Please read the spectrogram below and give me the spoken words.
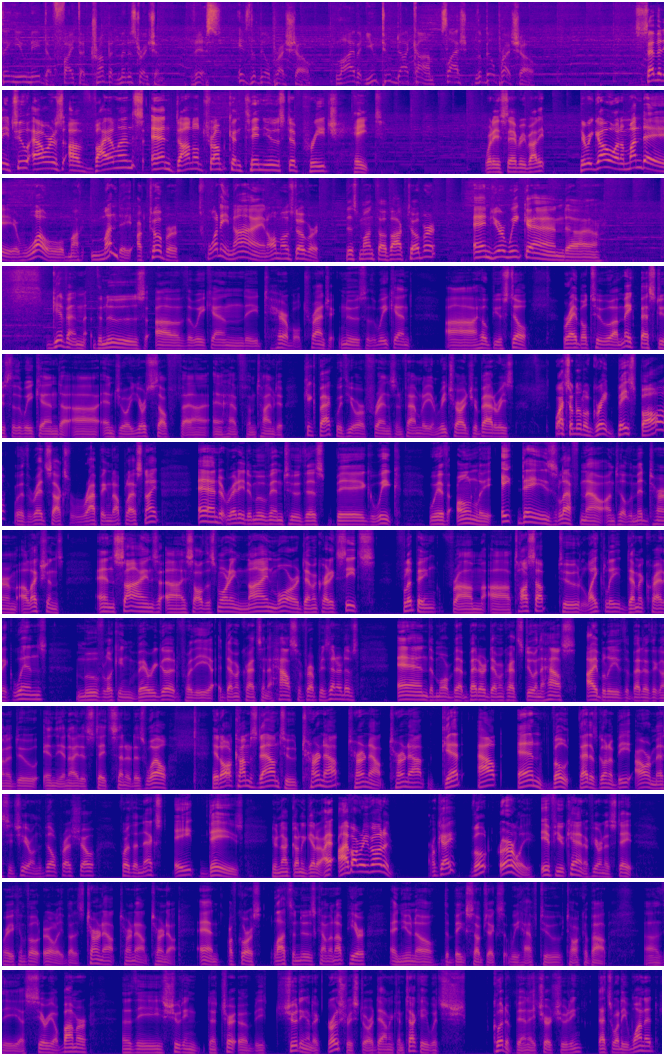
everything you need to fight the Trump administration. This is The Bill Press Show. Live at youtube.com slash The Bill Press Show. 72 hours of violence, and Donald Trump continues to preach hate. What do you say, everybody? Here we go on a Monday. Whoa, Mo- Monday, October 29, almost over this month of October. And your weekend. Uh, given the news of the weekend, the terrible, tragic news of the weekend, uh, I hope you still were able to uh, make best use of the weekend, uh, enjoy yourself, uh, and have some time to kick back with your friends and family and recharge your batteries. Watch a little great baseball with the Red Sox wrapping up last night and ready to move into this big week with only eight days left now until the midterm elections and signs. Uh, I saw this morning nine more Democratic seats flipping from uh, toss up to likely Democratic wins. Move looking very good for the Democrats in the House of Representatives. And the more be- better Democrats do in the House, I believe the better they're going to do in the United States Senate as well. It all comes down to turnout, turnout, turnout, get out and vote. That is going to be our message here on the Bill Press Show for the next eight days. You're not going to get it. I've already voted. Okay? Vote early if you can, if you're in a state where you can vote early. But it's turnout, turnout, turnout. And, of course, lots of news coming up here. And you know the big subjects that we have to talk about uh, the uh, serial bomber uh, the shooting the, church, uh, the shooting at a grocery store down in Kentucky, which could have been a church shooting. That's what he wanted,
